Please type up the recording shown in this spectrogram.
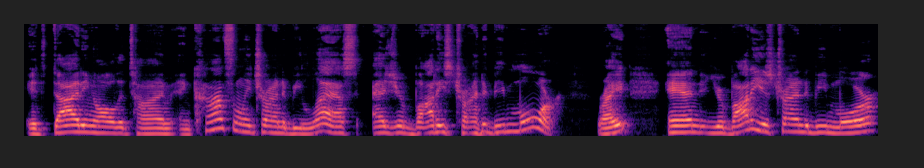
it's dieting all the time and constantly trying to be less as your body's trying to be more, right? And your body is trying to be more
